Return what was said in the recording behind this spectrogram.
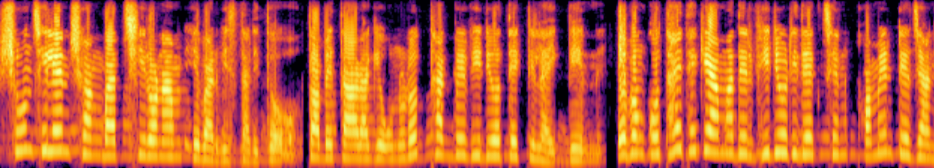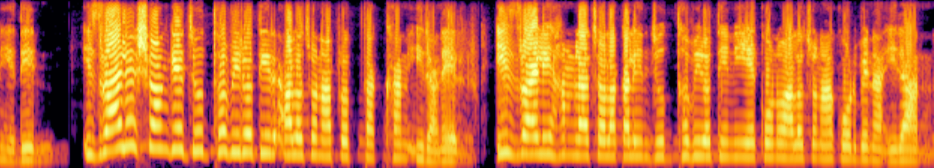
শুনছিলেন সংবাদ শিরোনাম এবার বিস্তারিত। তবে তার আগে অনুরোধ থাকবে ভিডিওতে একটি লাইক দিন এবং কোথায় থেকে আমাদের ভিডিওটি দেখছেন কমেন্টে জানিয়ে দিন। ইসরায়েলের সঙ্গে যুদ্ধবিরতির আলোচনা প্রত্যাখ্যান ইরানের। ইসরায়েলি হামলা চলাকালীন যুদ্ধবিরতি নিয়ে কোনো আলোচনা করবে না ইরান।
